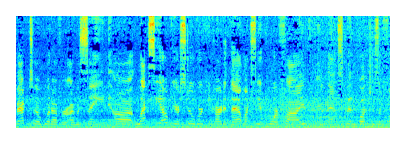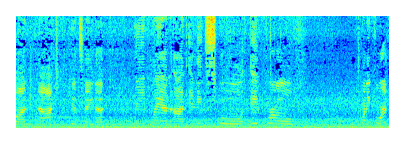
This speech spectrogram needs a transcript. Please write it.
back to whatever I was saying. Uh, Lexia, we are still working hard at that. Lexia Core 5, and that's been bunches of fun. Not, the kids hate it. We plan on ending school April 24th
